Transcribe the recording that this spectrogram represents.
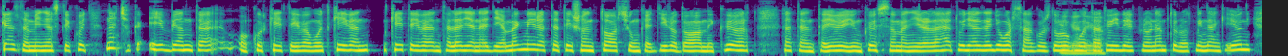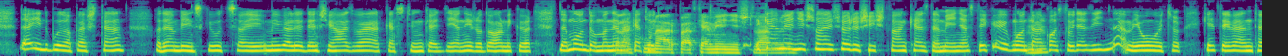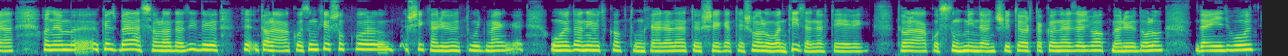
kezdeményezték, hogy ne csak évente, akkor két éve volt, kéven, két évente legyen egy ilyen megméretetés, hanem tartsunk egy irodalmi kört, hetente jöjjünk össze, mennyire lehet. Ugye ez egy országos dolog igen, volt, igen. tehát vidékről nem tudott mindenki jönni, de itt Budapesten, a Dembinski utcai művelődési házba elkezdtünk egy ilyen irodalmi kört. De mondom a neveket, Talán Kunár Árpád, Kemény István. Kemény István és Örös István kezdeményezték. Ők mondták uh-huh. azt, hogy ez így nem jó, hogy csak két évente, hanem közben elszalad az idő, találkozunk, és akkor sikerült úgy megoldani, hogy kaptunk erre lehetőséget, és valóban 15 évig találkoztunk minden csütörtökön, ez egy vakmerő dolog, de így volt,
